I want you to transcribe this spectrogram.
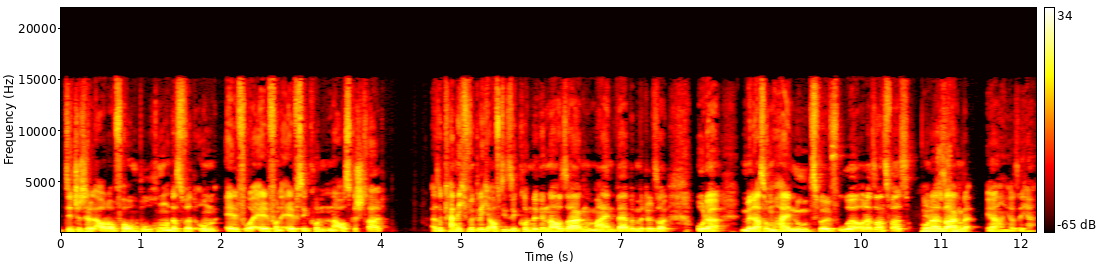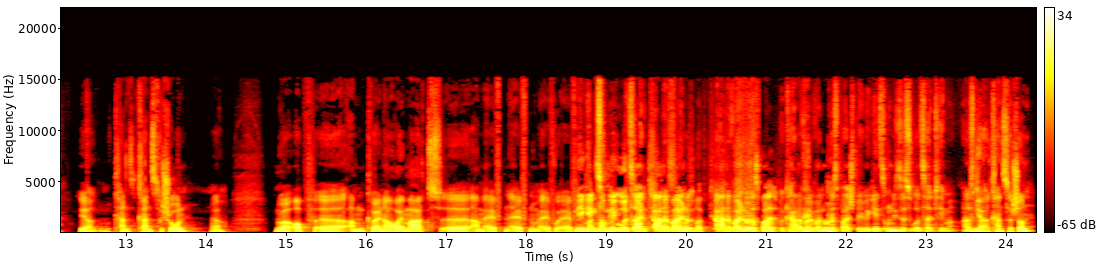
Digital Out of Home buchen und das wird um 11.11 Uhr .11 und 11 Sekunden ausgestrahlt? Also kann ich wirklich auf die Sekunde genau sagen, mein Werbemittel soll oder mittags um High Noon 12 Uhr oder sonst was? Ja, oder sicher. sagen, ja, ja sicher. Ja, kannst, kannst du schon. Ja. Nur ob äh, am Kölner Heumarkt äh, am 11.11. um 11.11 Uhr Mir jemand geht's noch um die Uhrzeit. Karneval. Karneval, nur das Be Karneval war nur das Beispiel. Mir geht's um dieses Uhrzeitthema. Ja, kannst du schon.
